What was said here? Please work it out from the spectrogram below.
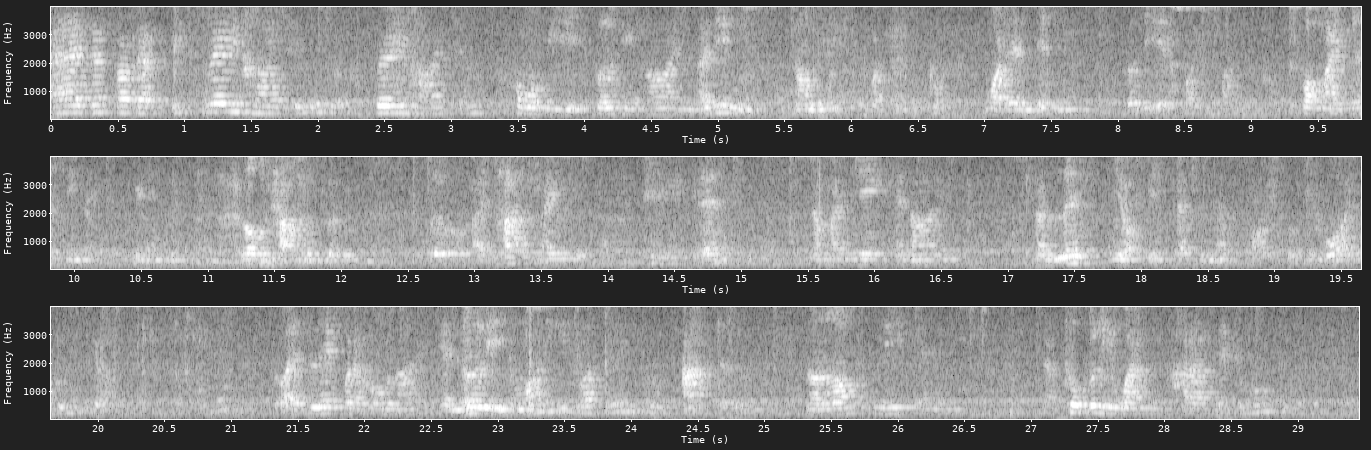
And I just thought that it's very high temperature, very high temperature, probably 39. I didn't know this, but it's more than 80, 38.5 for my nursing experience long time ago. So I touched my head and my neck and I, I left the office as soon as possible before I couldn't go. So I slept for the whole night and early in the morning it was really good after a long sleep and Only one paracetamol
